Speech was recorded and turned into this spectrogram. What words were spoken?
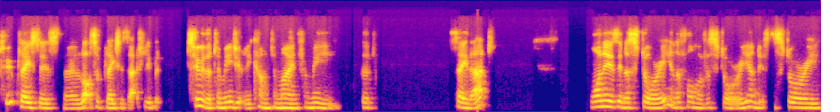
two places, there are lots of places actually, but two that immediately come to mind for me that say that. One is in a story, in the form of a story, and it's the story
